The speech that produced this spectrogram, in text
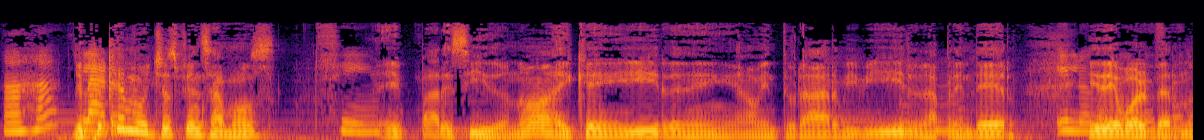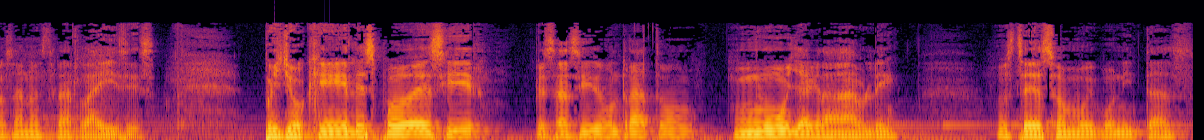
Ajá, Yo claro. creo que muchos pensamos Sí. eh, parecido, ¿no? Hay que ir, eh, aventurar, vivir, aprender Y devolvernos a nuestras raíces. Pues yo qué les puedo decir, pues ha sido un rato muy agradable. Ustedes son muy bonitas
